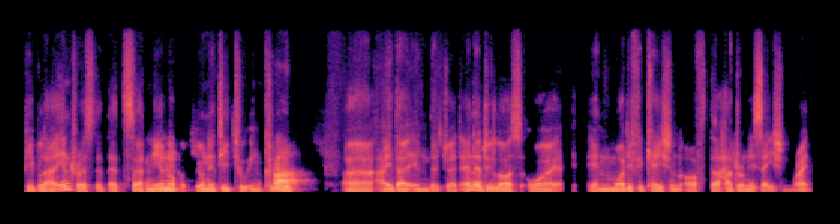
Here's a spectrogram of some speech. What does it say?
people are interested, that's certainly an Mm. opportunity to include Ah, uh, either in the jet energy loss or in modification of the hadronization, right?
